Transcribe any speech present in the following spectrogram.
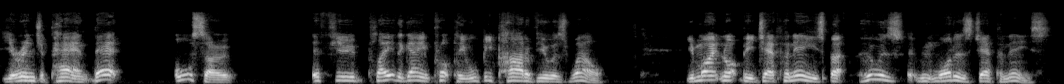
You're in Japan. That also, if you play the game properly, will be part of you as well. You might not be Japanese, but who is what is Japanese?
